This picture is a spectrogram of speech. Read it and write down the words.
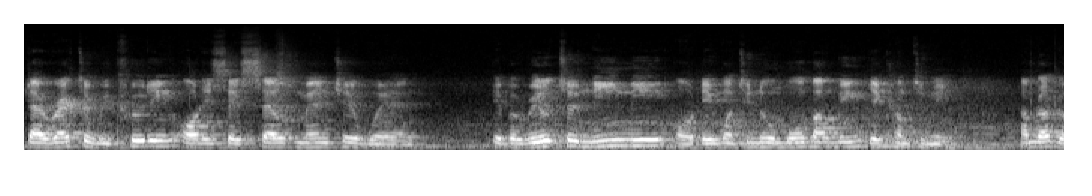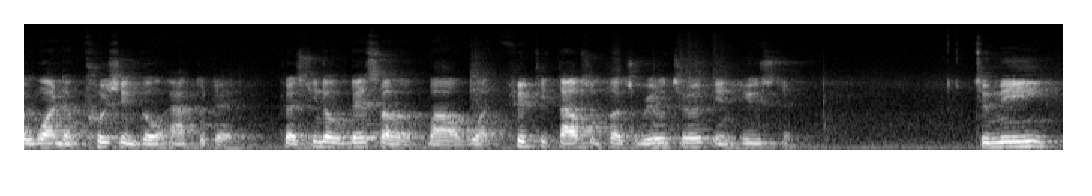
director recruiting, or they say sales manager. When if a realtor need me or they want to know more about me, they come to me. I'm not the one that push and go after them because you know there's about what 50,000 plus realtor in Houston. To me,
